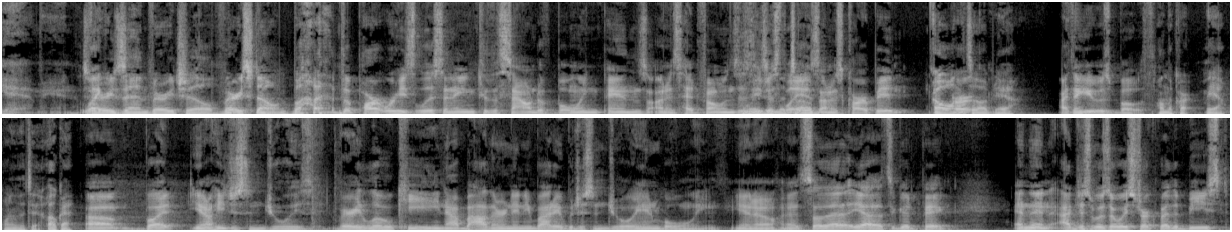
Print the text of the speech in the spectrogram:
Yeah, man. It's very zen, very chill, very stoned, but the part where he's listening to the sound of bowling pins on his headphones as he just lays tub? on his carpet. oh, on Or- the tub, yeah, I think it was both. on the car, yeah, one of the two. Okay, Um, but you know, he just enjoys it. Very low key, not bothering anybody, but just enjoying bowling. You know, and so that yeah, that's a good pick. And then I just was always struck by the Beast,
